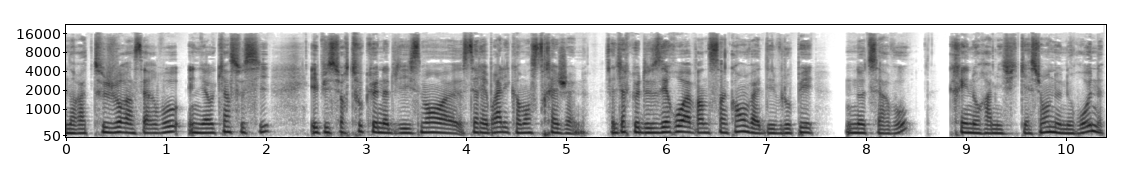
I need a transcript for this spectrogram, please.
On aura toujours un cerveau, il n'y a aucun souci. Et puis surtout que notre vieillissement euh, cérébral, il commence très jeune. C'est-à-dire que de 0 à 25 ans, on va développer notre cerveau, créer nos ramifications, nos neurones.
